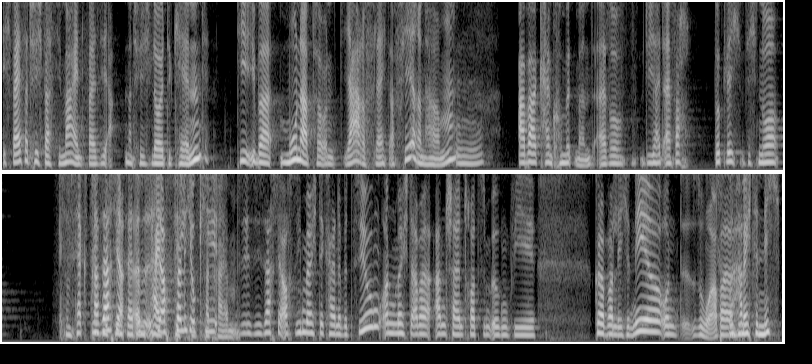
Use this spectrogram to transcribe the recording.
Ich weiß natürlich, was sie meint, weil sie natürlich Leute kennt, die über Monate und Jahre vielleicht Affären haben, aber kein Commitment. Also die halt einfach wirklich sich nur zum Sex sie treffen, sagt ja, beziehungsweise also um ist Zeit ja auch völlig okay. vertreiben. Sie, sie sagt ja auch, sie möchte keine Beziehung und möchte aber anscheinend trotzdem irgendwie körperliche Nähe und so. Aber Und sie möchte nicht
